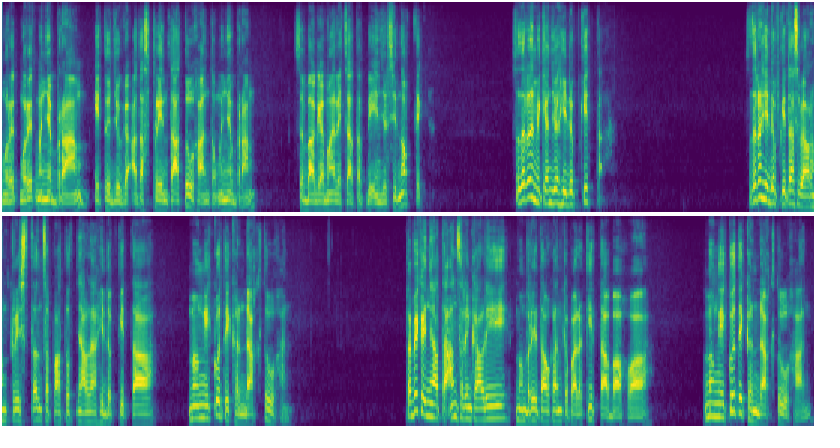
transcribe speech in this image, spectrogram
murid-murid menyeberang itu juga atas perintah Tuhan untuk menyeberang sebagaimana dicatat di Injil Sinoptik. Saudara demikian juga hidup kita. Saudara hidup kita sebagai orang Kristen sepatutnya lah hidup kita mengikuti kehendak Tuhan. Tapi kenyataan sering kali memberitahukan kepada kita bahwa mengikuti kehendak Tuhan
